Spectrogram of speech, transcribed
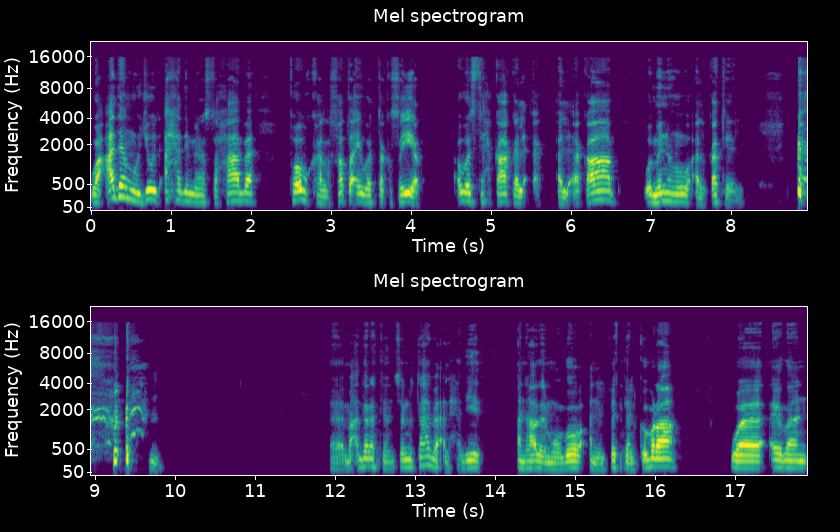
وعدم وجود أحد من الصحابة فوق الخطأ والتقصير أو استحقاق العقاب ومنه القتل. آه، معذرة سنتابع الحديث عن هذا الموضوع عن الفتنة الكبرى. وأيضا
